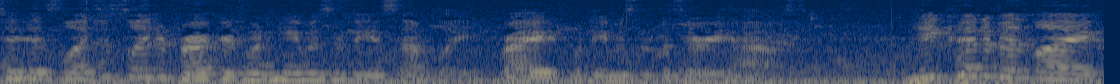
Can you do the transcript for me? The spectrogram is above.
to his legislative record when he was in the assembly, right? When he was in the Missouri House, he could have been like,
